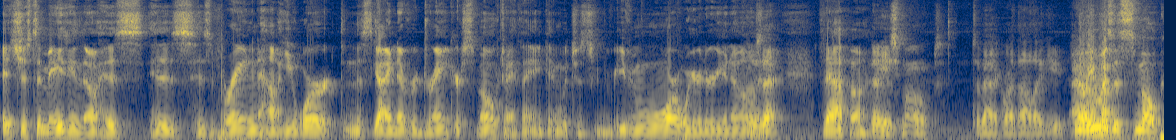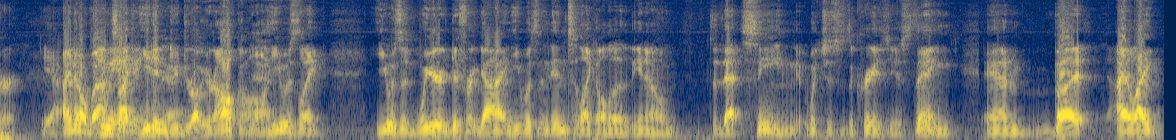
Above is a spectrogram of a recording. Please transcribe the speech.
It's just amazing though his his his brain and how he worked, and this guy never drank or smoked, I think, and which is even more weirder, you know. Who's and Zappa. No, he smoked tobacco. I thought like you. I No, he was a smoker. Yeah. I know, but I I'm mean, talking. He didn't do drugs or alcohol. Yeah. He was like, he was a weird, different guy, and he wasn't into like all the you know that scene, which is the craziest thing. And but I like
